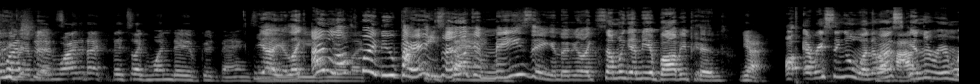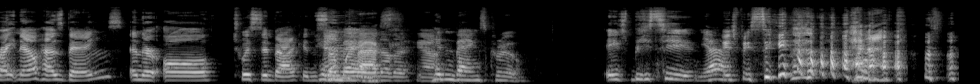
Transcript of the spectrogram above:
everyone's question. Why did I? It's like one day of good bangs. Yeah, you're like, I love like, my new bangs. these I look bangs." amazing. And then you're like, someone get me a bobby pin. Yeah, Uh, Every single one of Or a us hat. in the room right now has bangs, and they're all twisted back in some way bangs. or another. Yeah. Hidden Bangs crew. HBC. Yeah. HBC.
